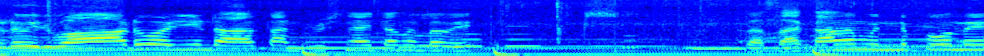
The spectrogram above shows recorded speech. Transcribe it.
ഇവിടെ ഒരുപാട് വഴിയുണ്ട്. ആ കൺഫ്യൂഷൻ ആയിട്ടാന്നുള്ളത് റസാക്കാന്ന് മുന്നിൽ പോന്ന്.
